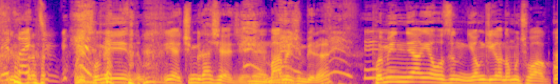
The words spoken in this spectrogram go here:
회사의 준비. 보민 예 준비를 하셔야지 마음의 준비를 보민 양의 옷은 연기가 너무 좋았고.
